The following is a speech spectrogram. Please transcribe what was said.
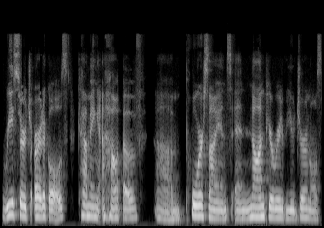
research articles coming out of um, poor science and non peer reviewed journals,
